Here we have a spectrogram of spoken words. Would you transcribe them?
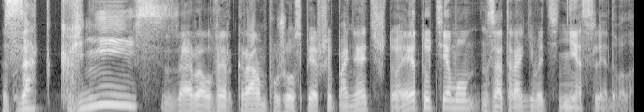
«Заткнись!» — заорал Веркрамп, уже успевший понять, что эту тему затрагивать не следовало.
